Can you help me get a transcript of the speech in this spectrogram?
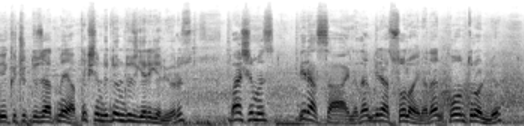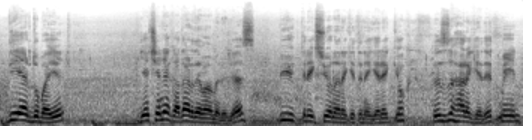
Bir küçük düzeltme yaptık. Şimdi dümdüz geri geliyoruz. Başımız biraz sağ aynadan biraz sol aynadan kontrollü. Diğer dubayı geçene kadar devam edeceğiz. Büyük direksiyon hareketine gerek yok. Hızlı hareket etmeyin.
